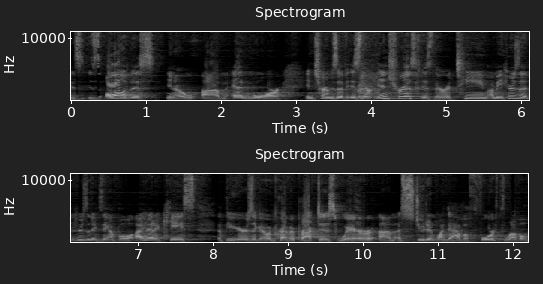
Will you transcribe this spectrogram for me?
is, is all of this, you know, um, and more in terms of is there interest, is there a team? I mean, here's a, here's an example. I had a case a few years ago in private practice where um, a student wanted to have a fourth level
